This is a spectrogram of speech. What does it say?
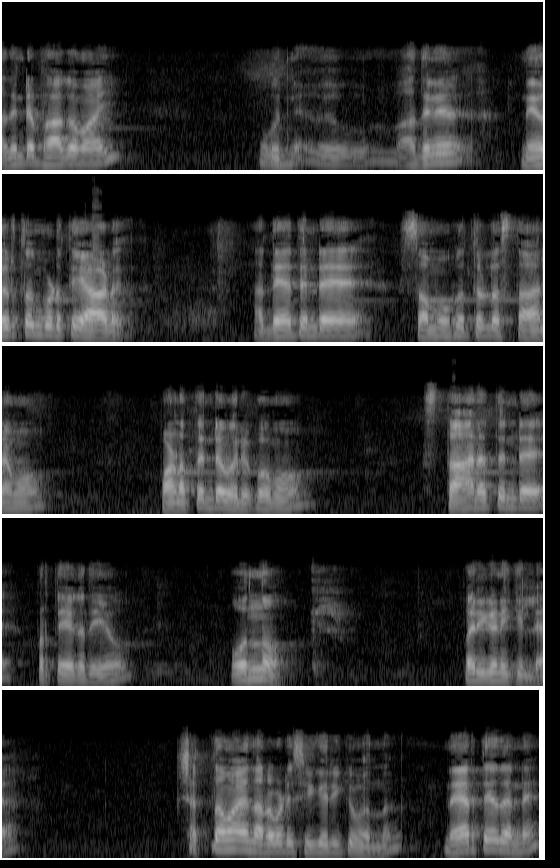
അതിന്റെ ഭാഗമായി അതിന് നേതൃത്വം കൊടുത്തയാൾ അദ്ദേഹത്തിന്റെ സമൂഹത്തിലുള്ള സ്ഥാനമോ പണത്തിന്റെ വലുപ്പമോ സ്ഥാനത്തിന്റെ പ്രത്യേകതയോ ഒന്നോ പരിഗണിക്കില്ല. ശക്തമായ നടപടി സ്വീകരിക്കുമെന്ന് നേരത്തെ തന്നെ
